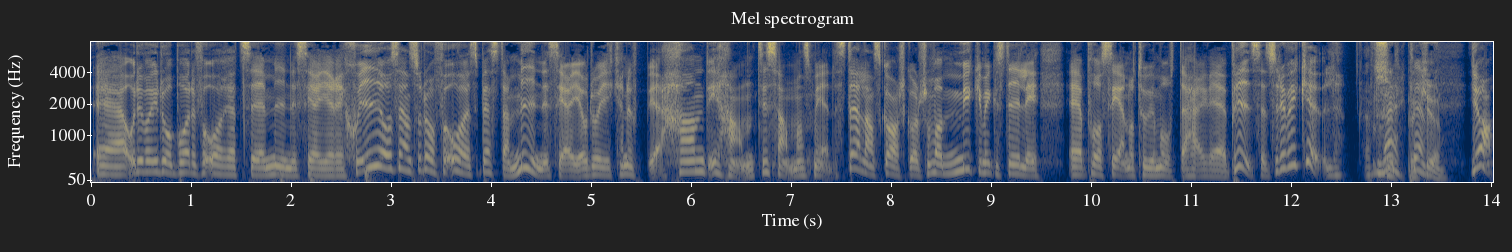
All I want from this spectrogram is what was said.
Eh, och det var ju då både för årets eh, miniserieregi och sen så då för årets bästa miniserie. Och då gick han upp eh, hand i hand tillsammans med Stellan Skarsgård som var mycket, mycket stilig eh, på scen och tog emot det här eh, priset. Så det var ju kul. Superkul. Ja,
